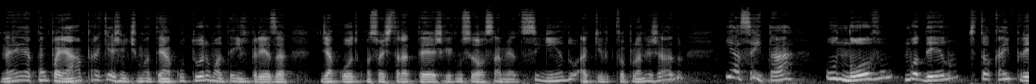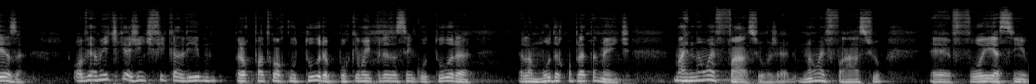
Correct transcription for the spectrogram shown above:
né, e acompanhar para que a gente mantenha a cultura, mantenha a empresa de acordo com a sua estratégia, com o seu orçamento, seguindo aquilo que foi planejado e aceitar o novo modelo de tocar a empresa. Obviamente que a gente fica ali preocupado com a cultura, porque uma empresa sem cultura, ela muda completamente. Mas não é fácil, Rogério, não é fácil. É, foi assim,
